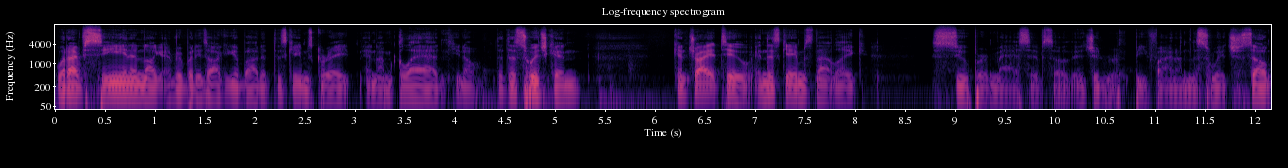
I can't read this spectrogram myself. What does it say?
what I've seen and like everybody talking about it, this game's great, and I'm glad, you know, that the Switch can can try it too. And this game's not like super massive, so it should be fine on the Switch. So,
